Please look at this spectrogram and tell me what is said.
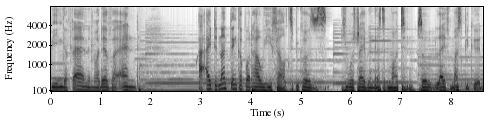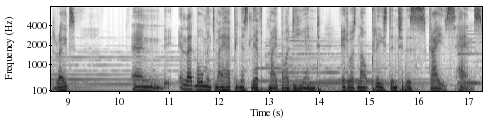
being a fan and whatever. And I, I did not think about how he felt because he was driving an Aston Martin. So life must be good, right? And in that moment, my happiness left my body and it was now placed into this guy's hands.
